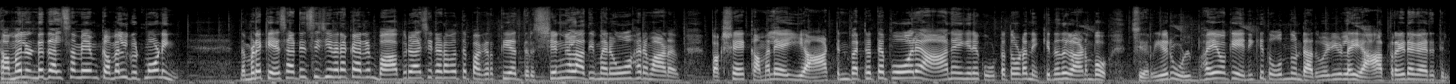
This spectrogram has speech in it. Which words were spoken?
കമലുണ്ട് തൽസമയം കമൽ ഗുഡ് മോർണിംഗ് നമ്മുടെ K S R T C ജീവനക്കാരൻ ബാബുരാജ് കടവത്ത് പകർത്തിയ ദൃശ്യങ്ങൾ അതിമനോഹരമാണ്. പക്ഷേ കമലെ ഈ ആട്ടിൻപറ്റത്തെ പോലെ ആന ഇങ്ങനെ കൂട്ടത്തോടെ നിൽക്കുന്നത് കാണുമ്പോൾ ചെറിയൊരു ഉൾഭയമൊക്കെ എനിക്ക് തോന്നുന്നുണ്ട് അതുവഴിയുള്ള യാത്രയുടെ കാര്യത്തിൽ.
